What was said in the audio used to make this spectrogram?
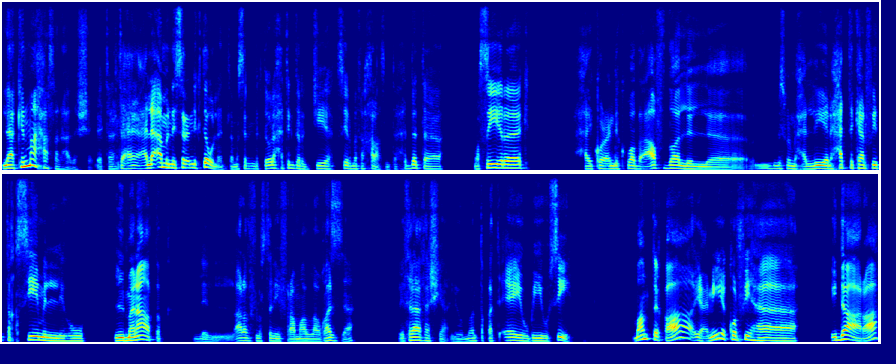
لكن ما حصل هذا الشيء أنت على أمل يصير عندك دولة أنت لما يصير عندك دولة حتقدر تجي تصير مثلا خلاص أنت حددت مصيرك حيكون عندك وضع أفضل بالنسبة المحلية يعني حتى كان في التقسيم اللي هو المناطق للارض الفلسطينية في رام الله وغزة لثلاث أشياء اللي هو منطقة A و B و C منطقة يعني يكون فيها إدارة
